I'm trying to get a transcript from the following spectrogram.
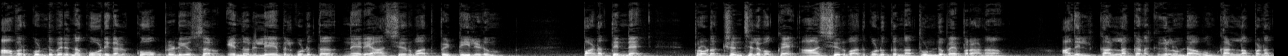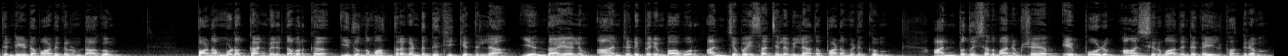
അവർ കൊണ്ടുവരുന്ന കോടികൾ കോ പ്രൊഡ്യൂസർ എന്നൊരു ലേബൽ കൊടുത്ത് നേരെ ആശീർവാദ് പെട്ടിയിലിടും. പടത്തിന്റെ പ്രൊഡക്ഷൻ ചിലവൊക്കെ ആശീർവാദ് കൊടുക്കുന്ന തുണ്ടുപേപ്പറാണ് അതിൽ കള്ളക്കണക്കുകളുണ്ടാവും കള്ളപ്പണത്തിന്റെ ഇടപാടുകളുണ്ടാകും പണം മുടക്കാൻ വരുന്നവർക്ക് ഇതൊന്നും അത്ര കണ്ട് ദഹിക്കത്തില്ല. എന്തായാലും ആന്റണി പെരുമ്പാവൂർ അഞ്ച് പൈസ ചിലവില്ലാത്ത പണമെടുക്കും. അൻപത് ശതമാനം ഷെയർ എപ്പോഴും ആശീർവാദിന്റെ കയ്യിൽ ഭദ്രം.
